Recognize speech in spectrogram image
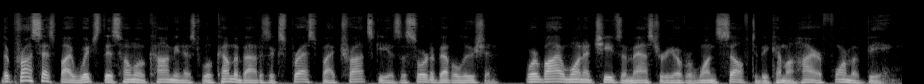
The process by which this homo communist will come about is expressed by Trotsky as a sort of evolution, whereby one achieves a mastery over oneself to become a higher form of being.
